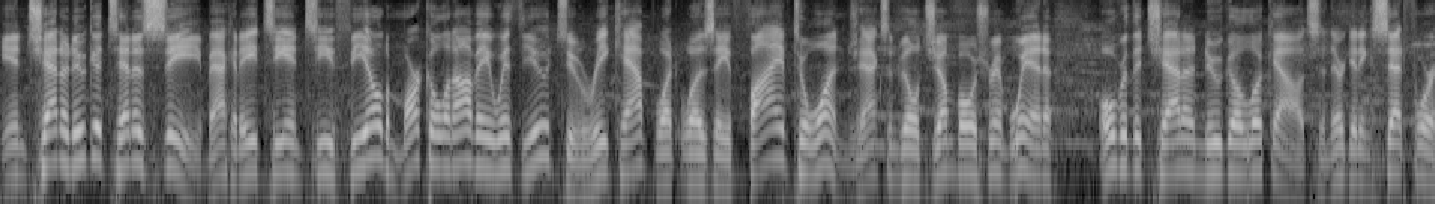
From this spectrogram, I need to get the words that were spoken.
in Chattanooga, Tennessee. Back at AT&T Field, Marco LaNave with you to recap what was a 5 to 1 Jacksonville Jumbo Shrimp win over the Chattanooga Lookouts. And they're getting set for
